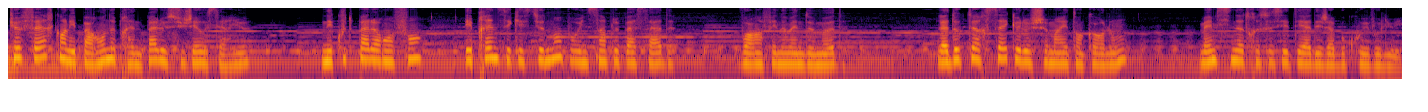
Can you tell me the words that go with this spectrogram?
Que faire quand les parents ne prennent pas le sujet au sérieux N'écoutent pas leur enfant et prennent ces questionnements pour une simple passade, voire un phénomène de mode? La docteure sait que le chemin est encore long, même si notre société a déjà beaucoup évolué.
